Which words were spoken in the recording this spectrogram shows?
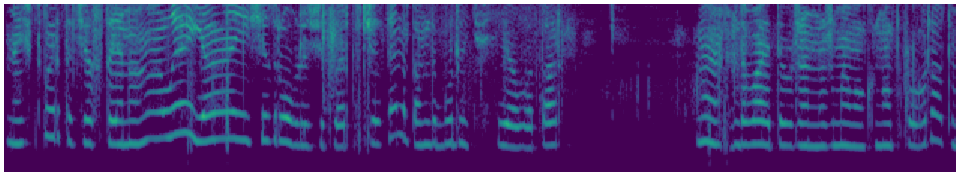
не четверта частина, але я ще зроблю четверту частину, там, де будуть всі аватари. Ну, давайте вже нажмемо кнопку грати.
